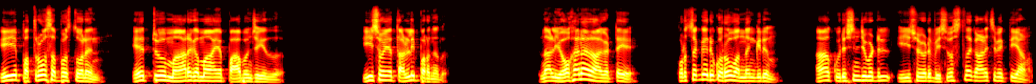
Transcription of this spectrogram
ഈ പത്രോസ് അപ്പോസ്തോലൻ ഏറ്റവും മാരകമായ പാപം ചെയ്തത്. ഈശോയെ തള്ളിപ്പറഞ്ഞത്. എന്നാൽ യോഹനാനാകട്ടെ കുറച്ചൊക്കെ ഒരു കുറവ് വന്നെങ്കിലും ആ കുരിശിൻ ചുവട്ടിൽ ഈശോയുടെ വിശ്വസ്തത കാണിച്ച വ്യക്തിയാണ്.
